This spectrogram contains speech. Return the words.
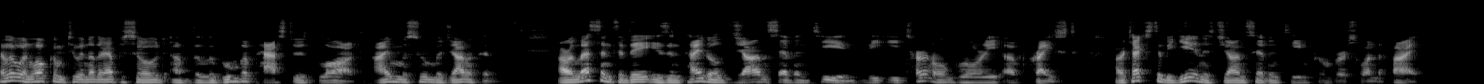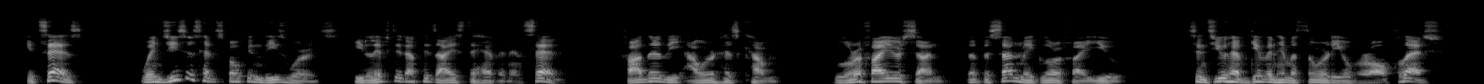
Hello and welcome to another episode of the Lubumba Pastors blog. I'm Masumba Jonathan. Our lesson today is entitled John 17, the eternal glory of Christ. Our text to begin is John 17 from verse 1 to 5. It says, When Jesus had spoken these words, he lifted up his eyes to heaven and said, Father, the hour has come. Glorify your Son, that the Son may glorify you, since you have given him authority over all flesh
